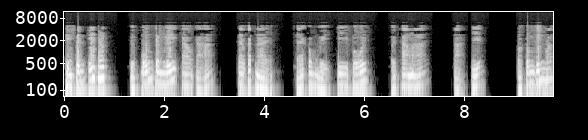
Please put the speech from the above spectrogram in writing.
Thiền sinh ý thức được bốn chân lý cao cả theo cách này sẽ không bị chi phối bởi tham ái, tà kiến và không dính mắc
